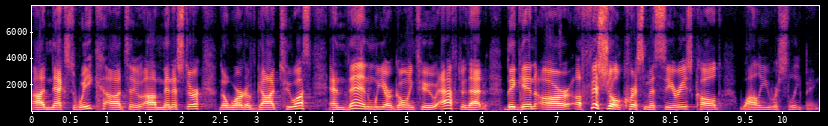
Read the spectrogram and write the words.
uh, next week uh, to uh, minister the Word of God to us. And then we are going to, after that, begin our official Christmas series called while you were sleeping.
